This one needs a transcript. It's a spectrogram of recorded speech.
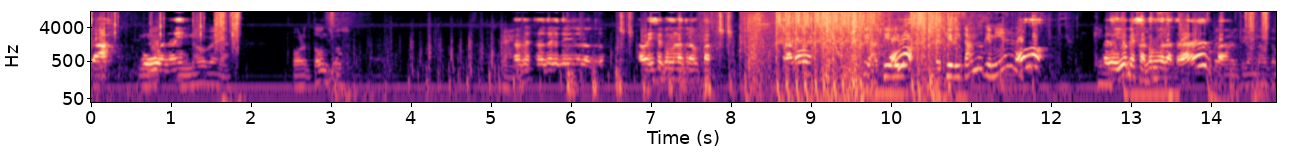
No, bueno ahí. no veas. Por tontos. Eh, Espérate, espérate que te viene el otro. A ver, se come la trampa. ¿La come? Hostia, estoy, estoy editando, qué mierda. ¿Cómo? Qué Pero yo que se ha comido la trampa. pero-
